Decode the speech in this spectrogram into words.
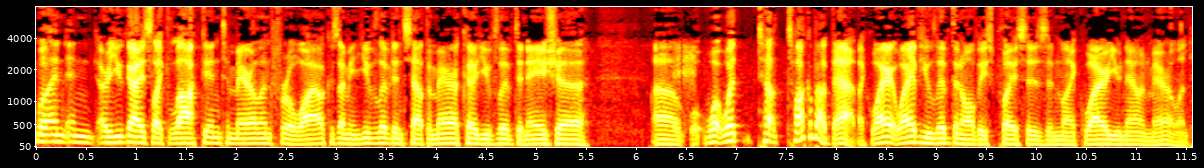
Well, and and are you guys like locked into Maryland for a while? Because I mean, you've lived in South America, you've lived in Asia. Uh, what what t- talk about that? Like, why why have you lived in all these places, and like, why are you now in Maryland?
